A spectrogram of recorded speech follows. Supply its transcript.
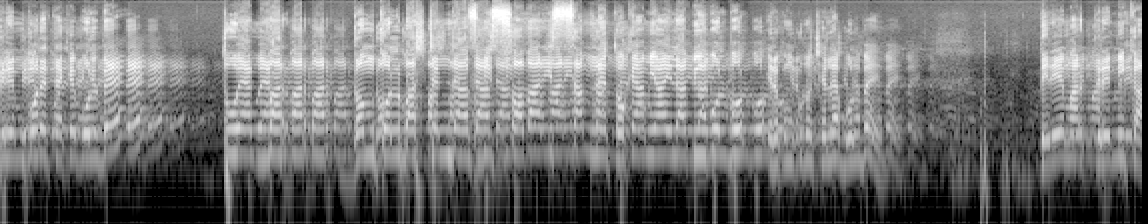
প্রেম করে, তাকে বলবে তুই একবার দমকল বাস স্ট্যান্ডে আসবি সবার সামনে তোকে আমি আই লাভ ইউ বলব। এরকম কোন ছেলে বলবে? প্রেম আর প্রেমিকা,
